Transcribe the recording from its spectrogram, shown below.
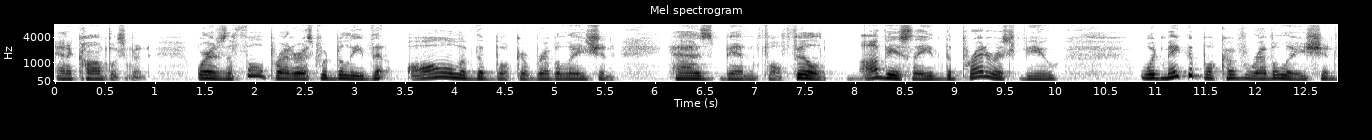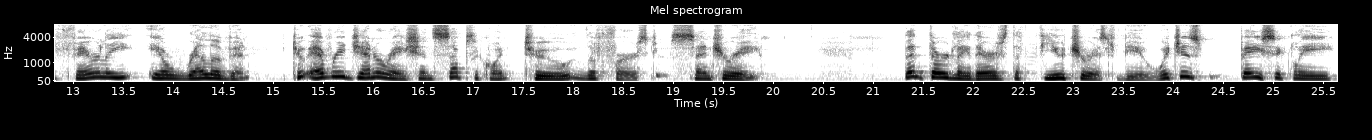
and accomplishment, whereas the full preterist would believe that all of the book of Revelation has been fulfilled obviously, the preterist view would make the book of Revelation fairly irrelevant to every generation subsequent to the first century. Then, thirdly, there's the futurist view, which is basically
